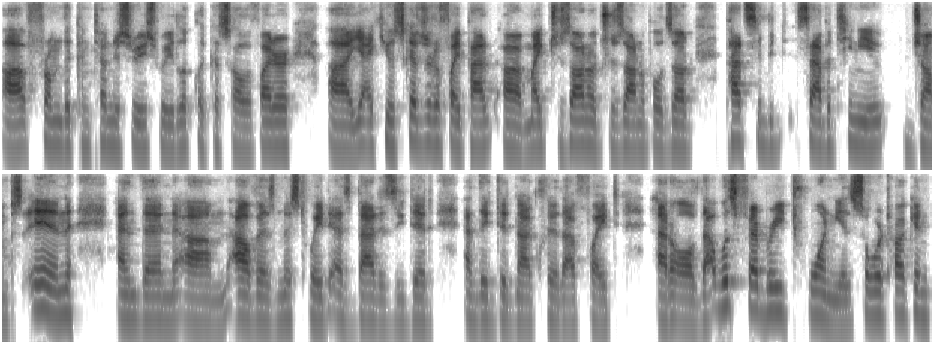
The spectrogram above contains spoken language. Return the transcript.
uh, from the contender series where he looked like a solid fighter. Uh, yeah, he was scheduled to fight Pat, uh, Mike Trizano. Trizano pulls out. Pat Sabatini jumps in. And then um, Alves missed weight as bad as he did. And they did not clear that fight at all. That was February 20th. So we're talking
